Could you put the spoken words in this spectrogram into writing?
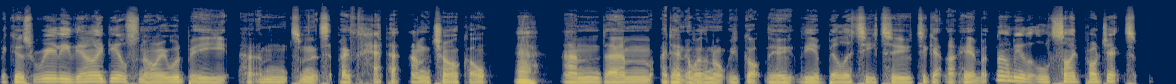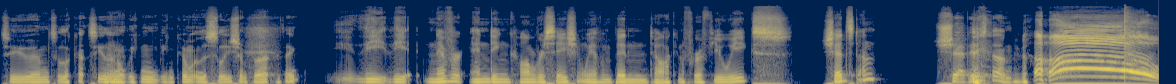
because really the ideal scenario would be um, something that's both HEPA and charcoal. Yeah. and um, I don't know whether or not we've got the the ability to to get that here, but that'll be a little side project to um, to look at, see whether or Hmm. not we can we can come up with a solution for that. I think. The the never ending conversation. We haven't been talking for a few weeks. Shed's done. Shed is done. Oh,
